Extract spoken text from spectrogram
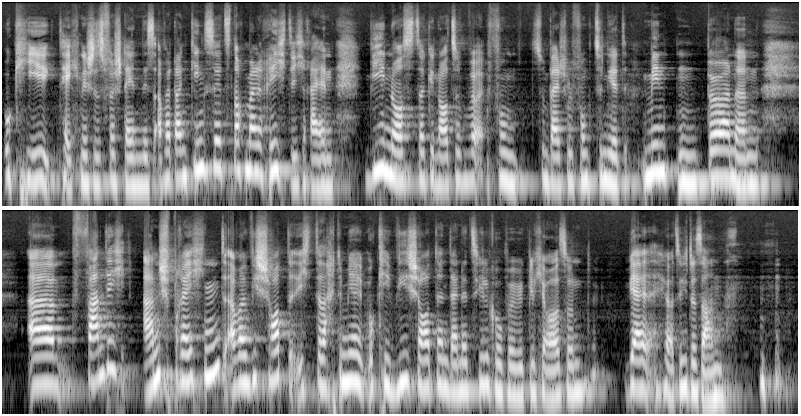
okay technisches Verständnis, aber dann ging es jetzt nochmal richtig rein, wie Noster genau zum, Beispiel funktioniert, Minden, Burnen. Äh, fand ich ansprechend, aber wie schaut, ich dachte mir, okay, wie schaut denn deine Zielgruppe wirklich aus und wer hört sich das an?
